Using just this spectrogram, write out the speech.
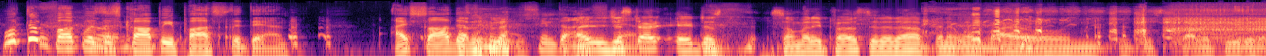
What the fuck was this copy pasta, Dan? I saw this and you seemed to I just started. It just somebody posted it up and it went viral and it just got repeated a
